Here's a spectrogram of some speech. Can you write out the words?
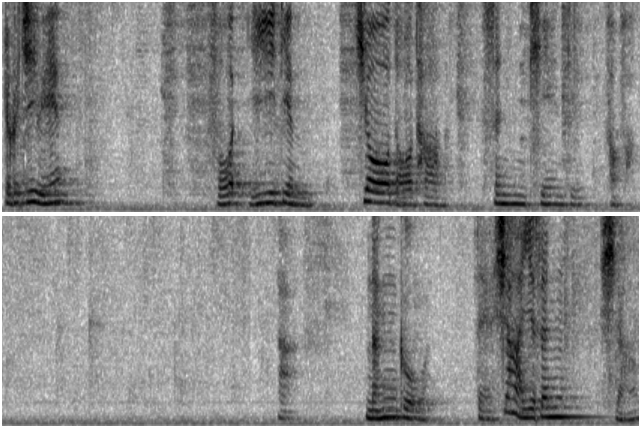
这个机缘，佛一定教导他升天的方法。啊，能够在下一生享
